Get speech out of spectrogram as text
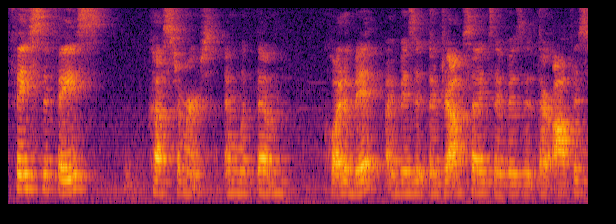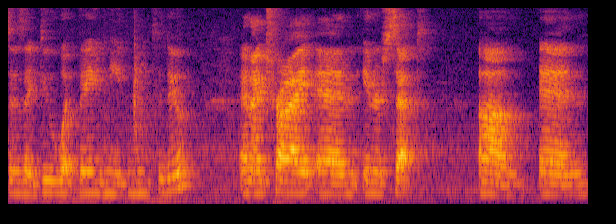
Face to face customers, I'm with them quite a bit. I visit their job sites, I visit their offices, I do what they need me to do. And I try and intercept um, and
